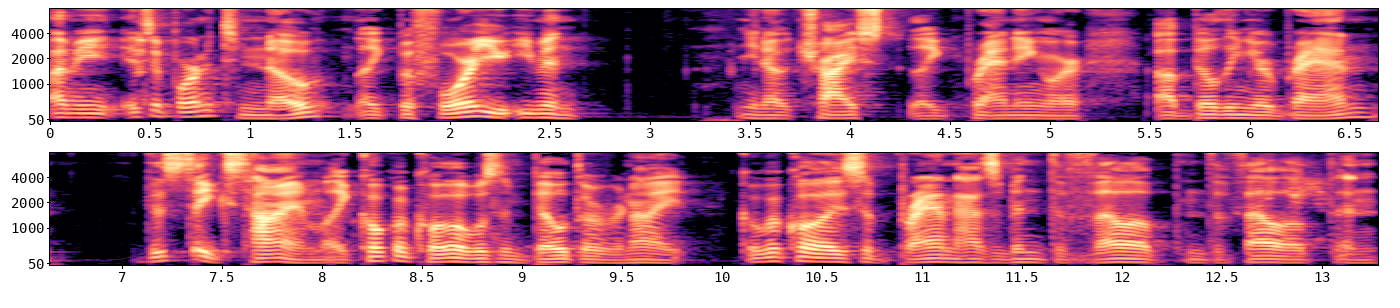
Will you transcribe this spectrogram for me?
I mean, it's important to note, like before you even, you know, try like branding or uh, building your brand, this takes time. Like Coca Cola wasn't built overnight. Coca Cola is a brand has been developed and developed and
